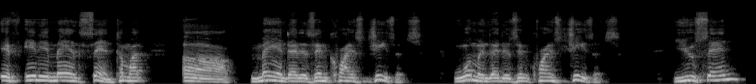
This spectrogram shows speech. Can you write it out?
If any man sin, talking about uh, man that is in Christ Jesus, woman that is in Christ Jesus, you sin,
